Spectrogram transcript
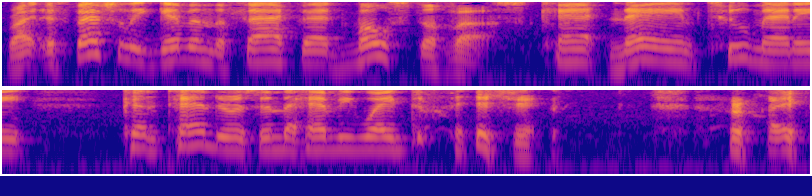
Right? Especially given the fact that most of us can't name too many contenders in the heavyweight division. right?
